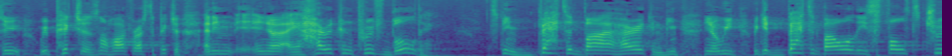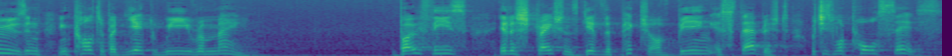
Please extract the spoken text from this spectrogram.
So we picture, it's not hard for us to picture, and in, you know, a hurricane proof building. It's being battered by a hurricane. Being, you know, we, we get battered by all these false truths in, in culture, but yet we remain. Both these illustrations give the picture of being established, which is what Paul says.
